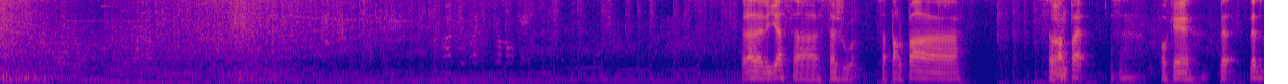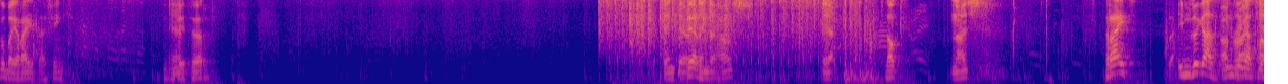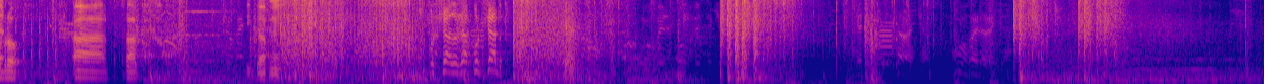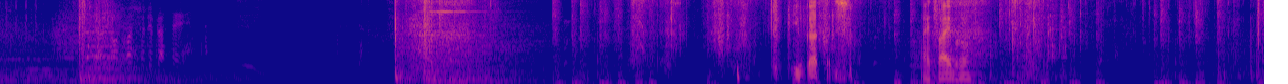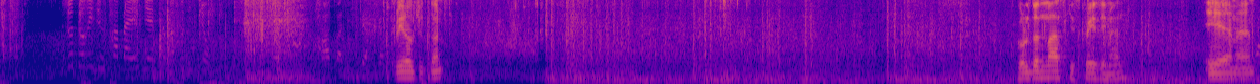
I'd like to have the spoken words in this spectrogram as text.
Là, les gars, ça, ça joue. hein. Ça parle pas. Ça parle pas. ça- Ok, let- let's go by right, I think. It's Yeah. better. I think they're Stairs. in the house. Yeah, Knock. nice. Right! In the gas, in the right, gas, my yeah. bro. Ah, fuck. He got me. Push shadow, já push try, bro. J'autorise une frappe aérienne sur ma position. Reload your gun. Golden Mask is crazy, man. Yeah, man.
